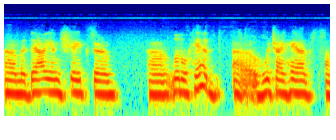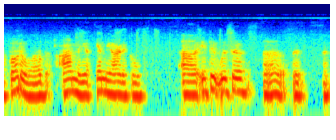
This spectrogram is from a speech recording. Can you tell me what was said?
uh, medallion-shaped um, uh, little head, uh, which I have a photo of on the in the article, uh, if it was a, a, a, a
